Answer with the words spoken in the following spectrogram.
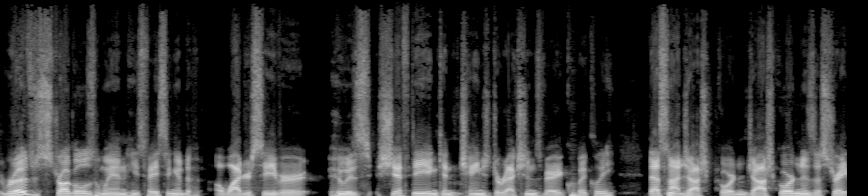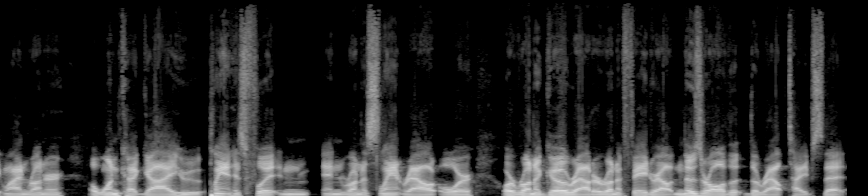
Rhodes struggles when he's facing a, a, wide receiver who is shifty and can change directions very quickly. That's not Josh Gordon. Josh Gordon is a straight line runner, a one cut guy who plant his foot and and run a slant route or or run a go route or run a fade route. And those are all the, the route types that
